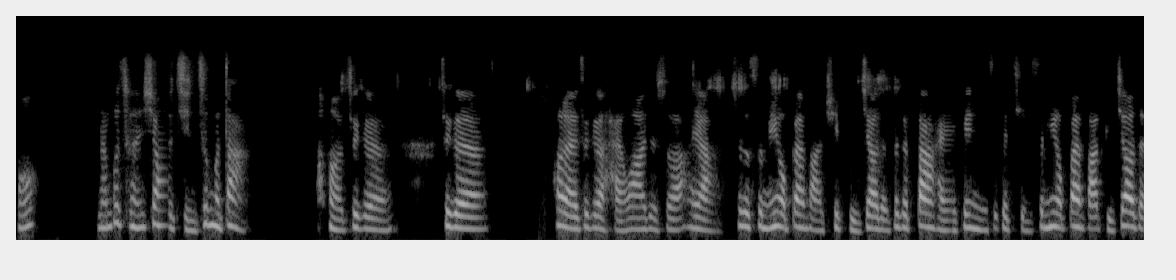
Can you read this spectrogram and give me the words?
哦，难不成像井这么大？”哦，这个这个后来这个海蛙就说：“哎呀，这个是没有办法去比较的，这个大海跟你这个井是没有办法比较的。”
